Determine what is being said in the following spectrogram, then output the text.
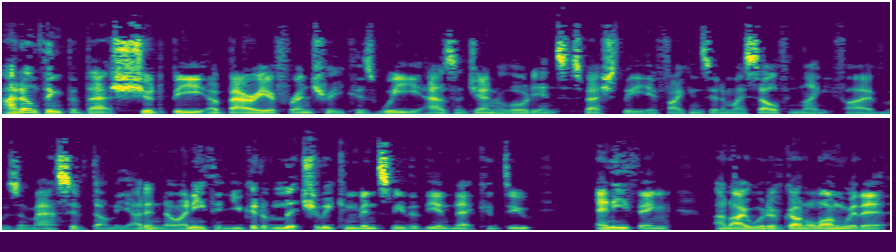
I don't think that that should be a barrier for entry because we, as a general audience, especially if I consider myself in '95, was a massive dummy. I didn't know anything. You could have literally convinced me that the internet could do anything and I would have gone along with it.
